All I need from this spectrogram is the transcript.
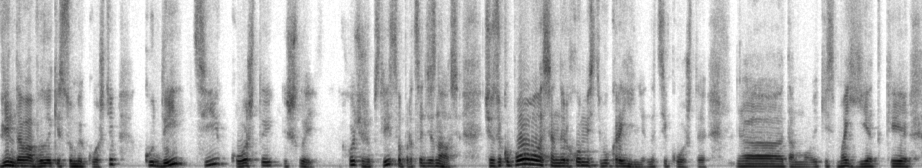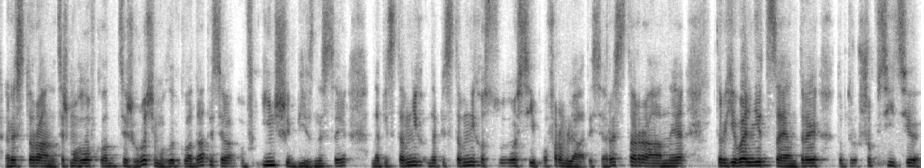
він давав великі суми коштів. Куди ці кошти йшли? Хочу, щоб слідство про це дізналося. Чи закуповувалася нерухомість в Україні на ці кошти, е, там якісь маєтки, ресторани? Це ж могло вклад... ці ж гроші могли вкладатися в інші бізнеси на підставних на підставних осіб оформлятися, ресторани, торгівельні центри. Тобто, щоб всі ці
